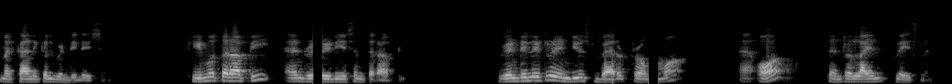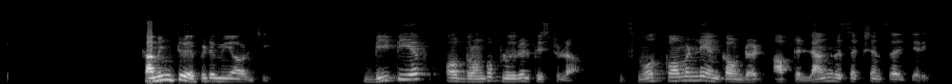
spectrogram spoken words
mechanical ventilation, chemotherapy and radiation therapy, ventilator-induced barotrauma uh, or central line placement. Coming to epidemiology, BPF or bronchopleural fistula it's most commonly encountered after lung resection surgery,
